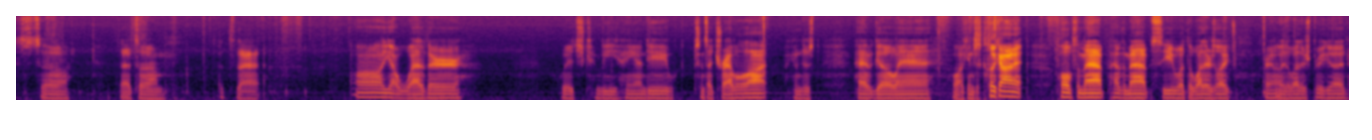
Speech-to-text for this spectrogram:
So that's um, that's that. Oh, you got weather, which can be handy since I travel a lot. I can just have it go in. Well, I can just click on it, pull up the map, have the map, see what the weather's like Apparently the weather's pretty good.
